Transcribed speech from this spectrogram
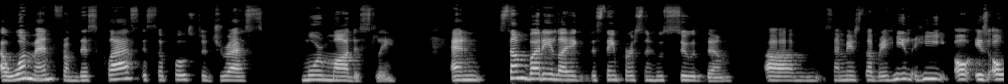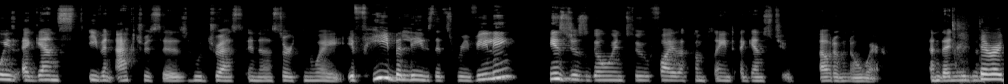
a woman from this class is supposed to dress more modestly. And somebody like the same person who sued them, um, Samir Sabri, he, he o- is always against even actresses who dress in a certain way. If he believes it's revealing, he's just going to file a complaint against you out of nowhere. And then There are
